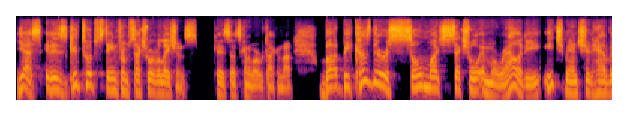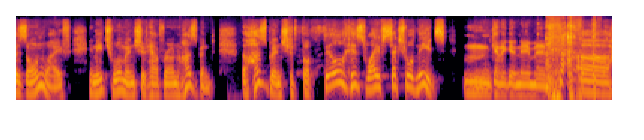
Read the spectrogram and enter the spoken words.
yes, it is good to abstain from sexual relations. Okay, so that's kind of what we're talking about. But because there is so much sexual immorality, each man should have his own wife, and each woman should have her own husband. The husband should fulfill his wife's sexual needs. Mm, can I get an amen? uh,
